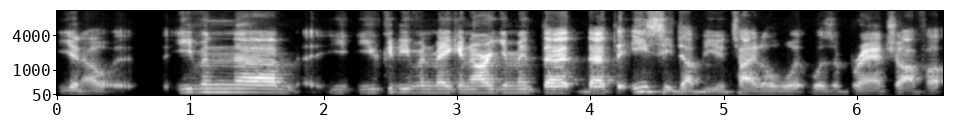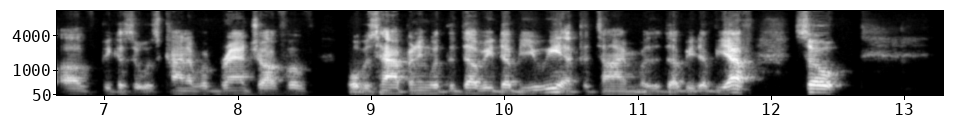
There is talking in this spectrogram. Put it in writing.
you know, even um, you, you, could even make an argument that that the ECW title w- was a branch off of, of, because it was kind of a branch off of what was happening with the WWE at the time or the WWF. So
